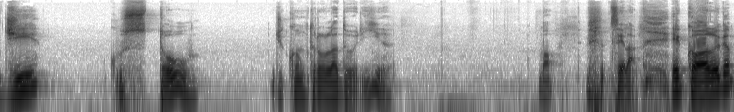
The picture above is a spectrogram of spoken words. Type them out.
de custou de controladoria. Bom, sei lá. Ecóloga,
